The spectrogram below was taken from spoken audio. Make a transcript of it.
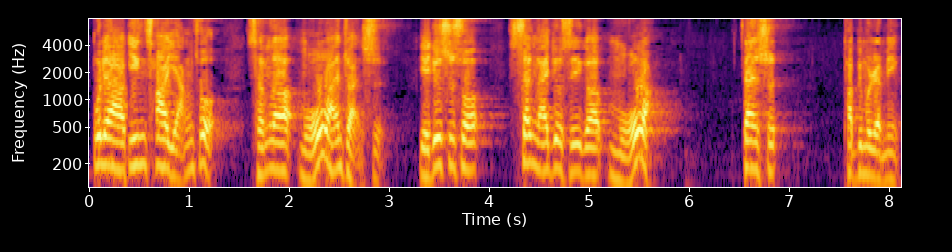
不料阴差阳错成了魔丸转世，也就是说，生来就是一个魔王。但是，他并不认命，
